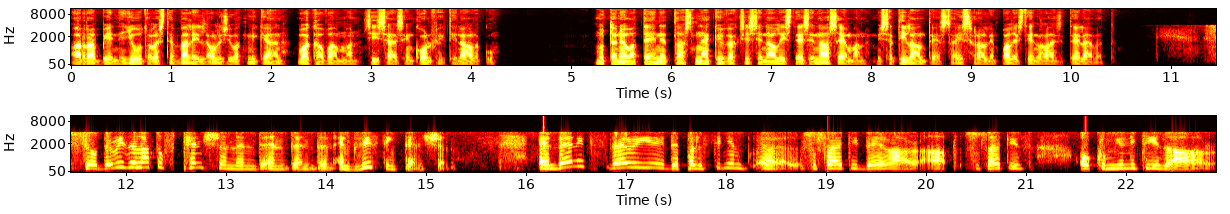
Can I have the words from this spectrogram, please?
arabien ja juutalaisten välillä olisivat mikään vakavamman sisäisen konfliktin alku mutta ne ovat tehneet taas näkyväksi sen alisteisen aseman, missä tilanteessa Israelin palestinalaiset elävät. So there is a lot of tension and, and, and, and existing tension. And then it's very, the Palestinian uh, society there are, uh, societies or communities are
